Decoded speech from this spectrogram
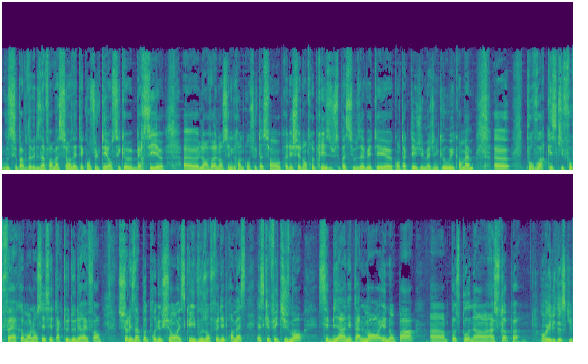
vous, je sais pas, vous avez des informations, vous avez été consulté. On sait que Bercy euh, a lancé une grande consultation auprès des chefs d'entreprise. Je ne sais pas si vous avez été euh, contacté. J'imagine que oui, quand même, euh, pour voir qu'est-ce qu'il faut faire, comment lancer cet acte 2 des réformes sur les impôts de production. Est-ce qu'ils vous ont fait des promesses? Est-ce qu'effectivement, c'est bien un étalement et non pas un postpone, un, stop En réalité, ce qui,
